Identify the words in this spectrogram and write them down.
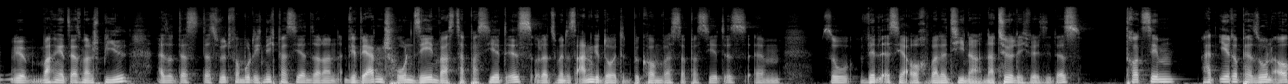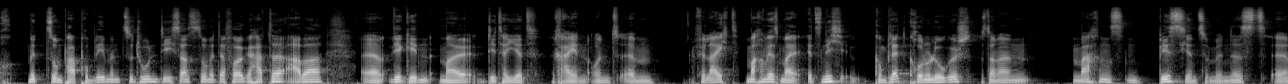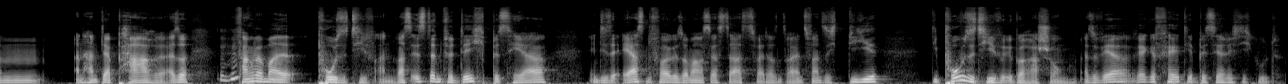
Wir machen jetzt erstmal ein Spiel. Also das, das wird vermutlich nicht passieren, sondern wir werden schon sehen, was da passiert ist oder zumindest angedeutet bekommen, was da passiert ist. Ähm, so will es ja auch Valentina. Natürlich will sie das. Trotzdem hat ihre Person auch mit so ein paar Problemen zu tun, die ich sonst so mit der Folge hatte, aber äh, wir gehen mal detailliert rein und ähm, vielleicht machen wir es mal jetzt nicht komplett chronologisch, sondern machen es ein bisschen zumindest ähm, anhand der Paare. Also mhm. fangen wir mal positiv an. Was ist denn für dich bisher in dieser ersten Folge Sommerhaus der Stars 2023 die, die positive Überraschung? Also wer, wer gefällt dir bisher richtig gut?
